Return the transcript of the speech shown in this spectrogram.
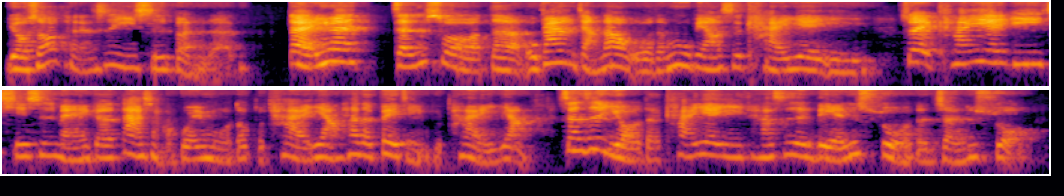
有时候可能是医师本人。对，因为诊所的，我刚刚讲到我的目标是开业医，所以开业医其实每一个大小规模都不太一样，它的背景不太一样，甚至有的开业医它是连锁的诊所，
